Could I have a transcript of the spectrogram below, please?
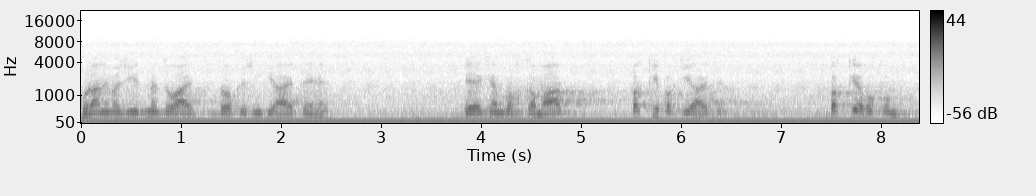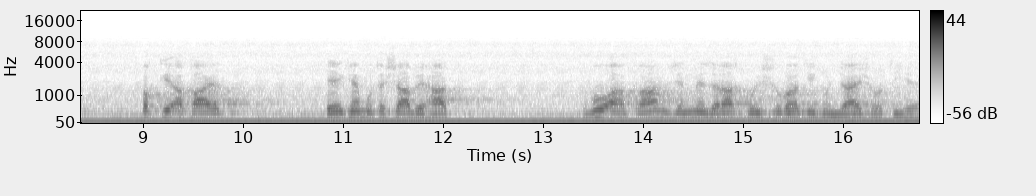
قرآن مجید میں دو آیت، دو قسم کی آیتیں ہیں۔ ایک ہے محکمات پکی پکی آیتیں، پکے حکم، پکے عقائد، ایک ہے متشابہات۔ وہ احکام جن میں ذرا کوئی شبہ کی گنجائش ہوتی ہے۔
